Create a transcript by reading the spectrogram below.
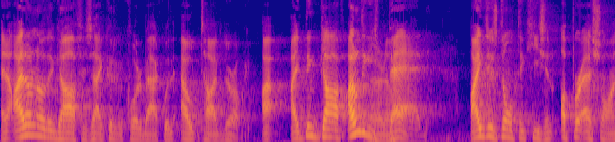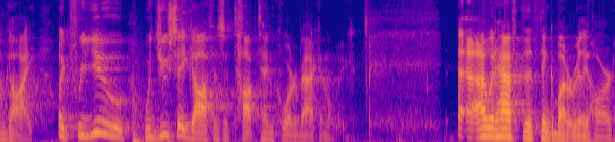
and I don't know that Goff is that good of a quarterback without Todd Gurley. I, I think Goff. I don't think he's bad. I just don't think he's an upper echelon guy. Like for you, would you say Goff is a top ten quarterback in the league? I- would have to think about it really hard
